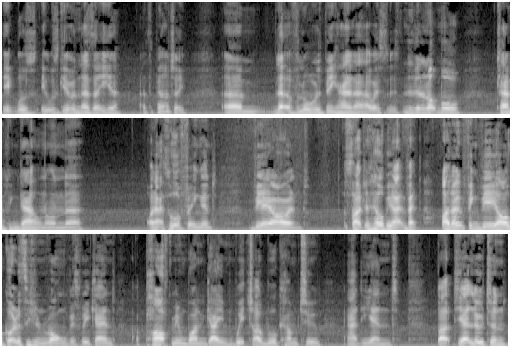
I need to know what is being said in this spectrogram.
it was it was given as a uh, as a penalty. Um, letter of the law is being handed out. It's, it's, there's been a lot more clamping down on uh, on that sort of thing, and VAR and such is helping out. In fact, I don't think VAR got a decision wrong this weekend, apart from in one game, which I will come to at the end. But yeah, Luton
